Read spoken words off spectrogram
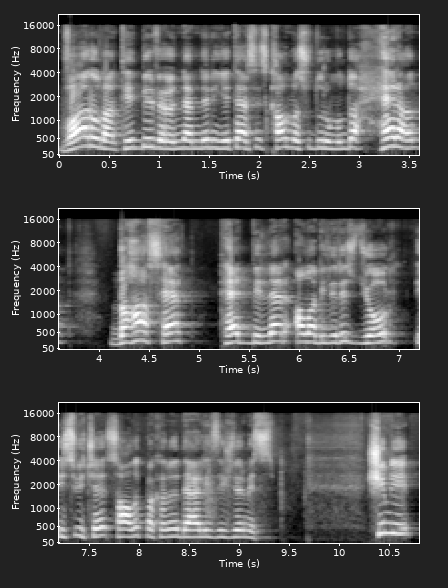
Var olan tedbir ve önlemlerin yetersiz kalması durumunda her an daha sert tedbirler alabiliriz diyor İsviçre Sağlık Bakanı değerli izleyicilerimiz. Şimdi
